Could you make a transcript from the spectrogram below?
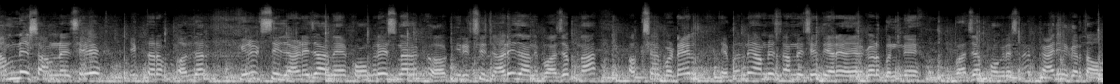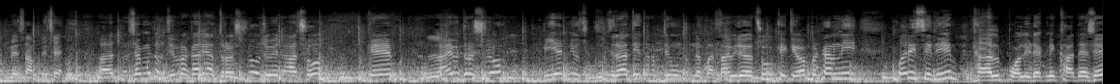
આમને સામને છે. એક તરફ અંદર કિરીટસિંહ જાડેજા અને કોંગ્રેસના કિરીટસિંહ જાડેજા અને ભાજપના અક્ષય પટેલ, એ બંને આમને સામને છે. ત્યારે અહીં આગળ બંને ભાજપ કોંગ્રેસના કાર્યકર્તાઓ આમને સામને છે. દર્શક મિત્રો, જે પ્રકારે આ દ્રશ્યો જોઈ રહ્યા છો કે લાઈવ દ્રશ્યો બીએન ન્યૂઝ ગુજરાતી તરફથી હું તમને બતાવી રહ્યો છું કે કેવા પ્રકારની પરિસ્થિતિ હાલ પોલિટેકનિક ખાતે છે.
